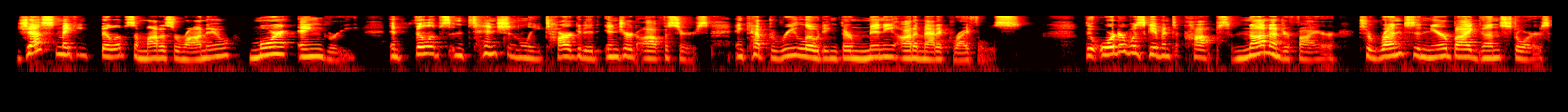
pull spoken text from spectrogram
just making Phillips and Matasareanu more angry, and Phillips intentionally targeted injured officers and kept reloading their mini automatic rifles. The order was given to cops, none under fire, to run to nearby gun stores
